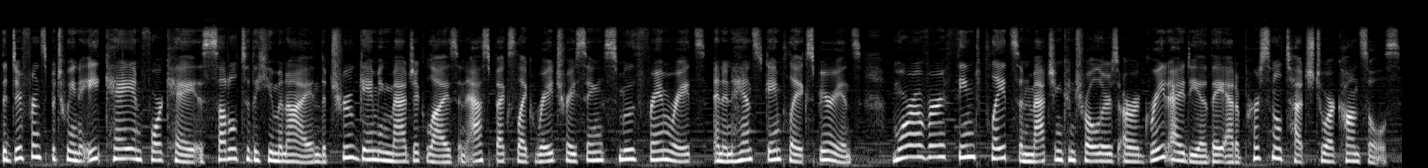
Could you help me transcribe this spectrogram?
The difference between 8K and 4K is subtle to the human eye, and the true gaming magic lies in aspects like ray tracing, smooth frame rates, and enhanced gameplay experience. Moreover, themed plates and matching controllers are a great idea, they add a personal touch to our consoles.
